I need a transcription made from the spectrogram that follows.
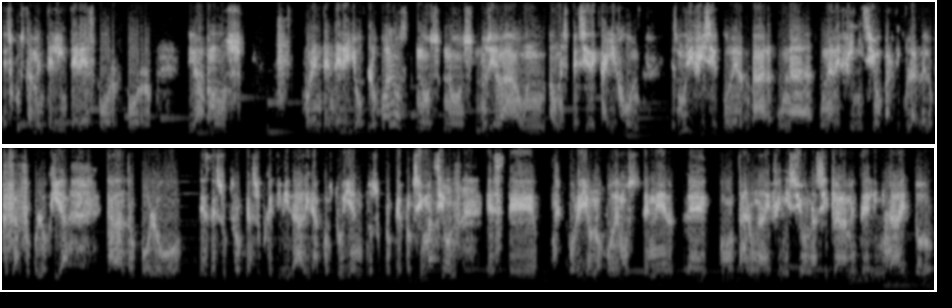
es justamente el interés por, por digamos, por entender ello, lo cual nos, nos, nos, nos lleva a, un, a una especie de callejón. Es muy difícil poder dar una, una definición particular de lo que es la antropología. Cada antropólogo desde su propia subjetividad irá construyendo su propia aproximación. Este, por ello no podemos tener eh, como tal una definición así claramente delimitada y todo,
